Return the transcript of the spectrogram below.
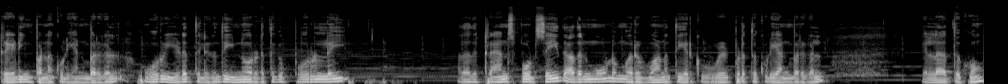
ட்ரேடிங் பண்ணக்கூடிய அன்பர்கள் ஒரு இடத்திலிருந்து இன்னொரு இடத்துக்கு பொருளை அதாவது டிரான்ஸ்போர்ட் செய்து அதன் மூலம் வருமானத்தை ஏற்க ஏற்படுத்தக்கூடிய அன்பர்கள் எல்லாத்துக்கும்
